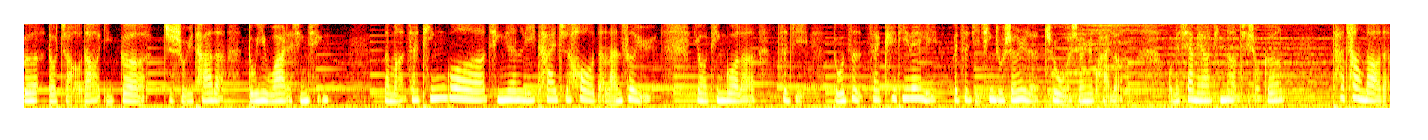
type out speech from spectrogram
歌都找到一个。只属于他的独一无二的心情。那么，在听过情人离开之后的蓝色雨，又听过了自己独自在 KTV 里为自己庆祝生日的《祝我生日快乐》，我们下面要听到这首歌，他唱到的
